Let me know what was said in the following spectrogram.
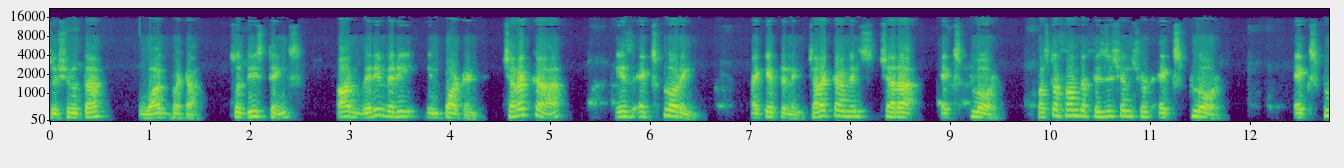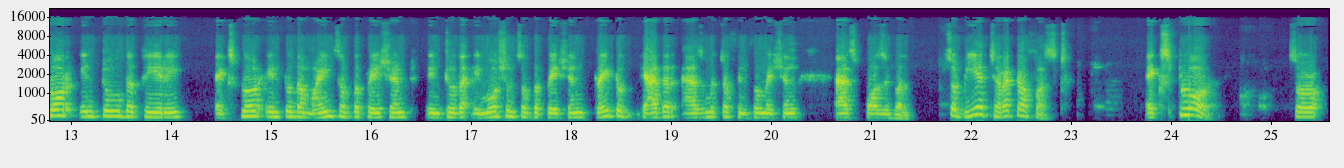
sushruta vagbhata so these things are very very important. Charaka is exploring. I keep telling. Charaka means chara explore. First of all the physician should explore. Explore into the theory explore into the minds of the patient into the emotions of the patient. Try to gather as much of information as possible. So be a charaka first. Explore. So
